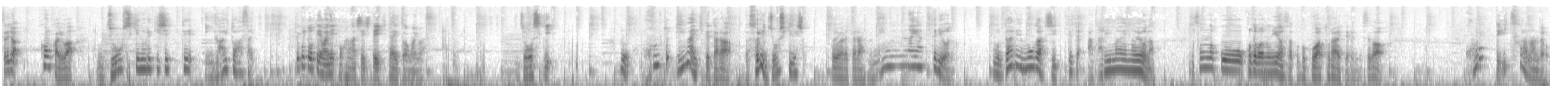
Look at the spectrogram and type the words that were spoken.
それでは今回は常識の歴史って意外と浅い。ということをテーマにお話ししていきたいと思います。常識。もう本当今生きてたらそれ常識でしょ。と言われたらみんなやってるような。もう誰もが知ってて当たり前のようなそんなこう言葉のニュアンスだと僕は捉えてるんですがこれっていつからなんだろ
